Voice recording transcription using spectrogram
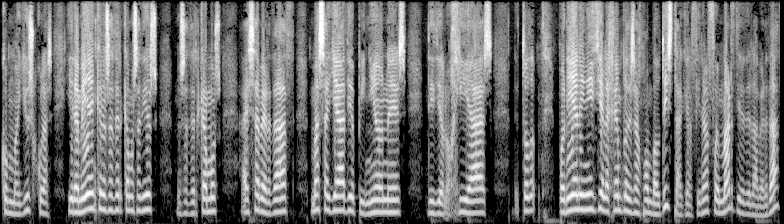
con mayúsculas. Y en la medida en que nos acercamos a Dios, nos acercamos a esa verdad más allá de opiniones, de ideologías, de todo. Ponía al inicio el ejemplo de San Juan Bautista, que al final fue mártir de la verdad.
